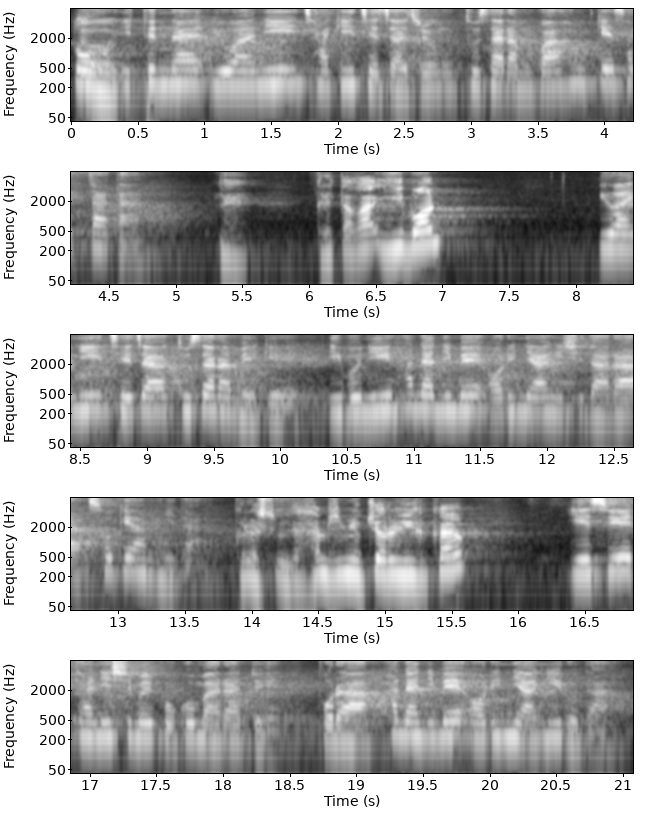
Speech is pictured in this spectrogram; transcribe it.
또 또 이튿날 요한이 자기 제자 중 두 사람과 함께 섰다가 네. 그랬다가 2번 요한이 제자 두 사람에게 이분이 하나님의 어린 양이시다라 소개합니다. 그렇습니다. 36절을 읽을까요? 예수의 다니심을 보고 말하되 보라 하나님의 어린 양이로다.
